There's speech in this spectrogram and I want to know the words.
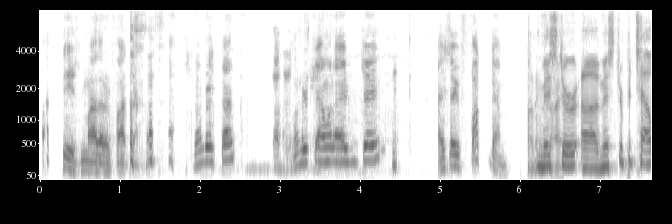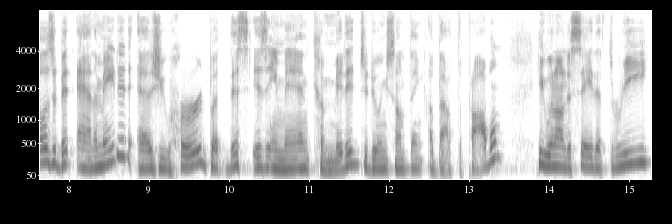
Fuck these motherfuckers. You understand? Understand what I'm saying? I say fuck them. Mr. Uh, Mr. Patel is a bit animated, as you heard, but this is a man committed to doing something about the problem. He went on to say that three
